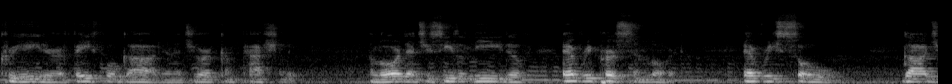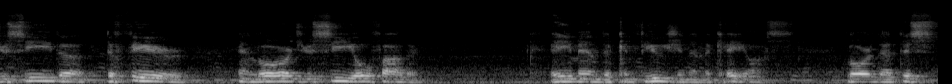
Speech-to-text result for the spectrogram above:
creator, a faithful God, and that you are compassionate. And Lord, that you see the need of every person, Lord, every soul. God, you see the, the fear. And Lord, you see, oh Father, amen, the confusion and the chaos. Lord, that this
